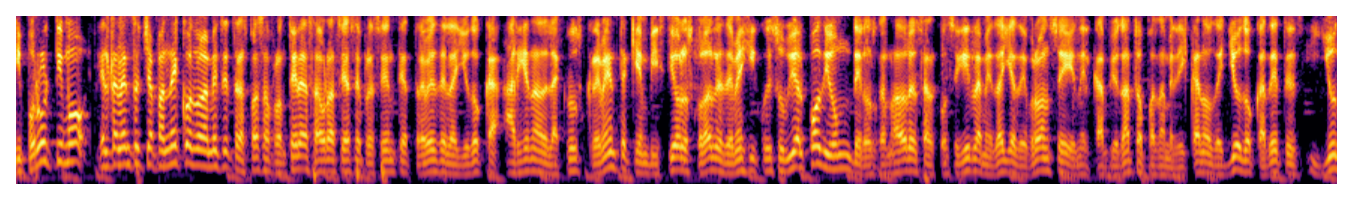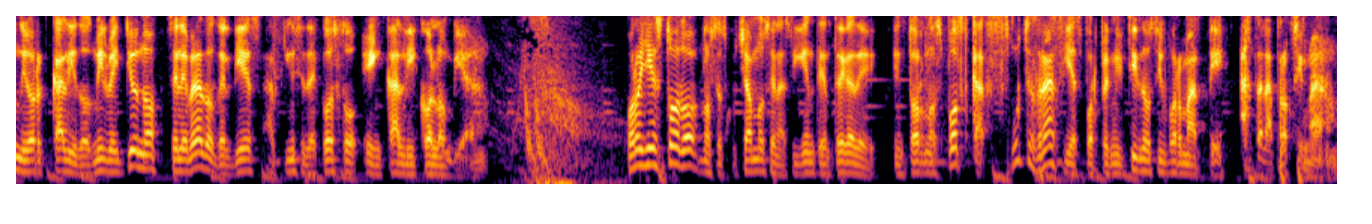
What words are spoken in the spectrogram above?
Y por último, el talento chapaneco nuevamente traspasa fronteras, ahora se hace presente a través de la yudoca Ariana de la Cruz Cremente, quien vistió los colores de México y subió al podium de los ganadores al conseguir la medalla de bronce en el Campeonato Panamericano de Judo Cadetes y Junior Cali 2021, celebrado del 10 al 15 de agosto en Cali, Colombia. Por hoy es todo, nos escuchamos en la siguiente entrega de Entornos Podcast. Muchas gracias por permitirnos informarte. Hasta la próxima.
